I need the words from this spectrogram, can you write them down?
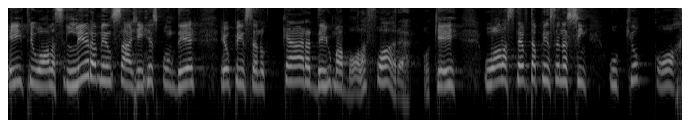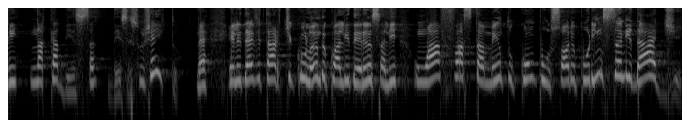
entre o Wallace ler a mensagem e responder, eu pensando, cara, dei uma bola fora, ok? O Wallace deve estar pensando assim: o que ocorre na cabeça desse sujeito? Né? Ele deve estar articulando com a liderança ali um afastamento compulsório por insanidade.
